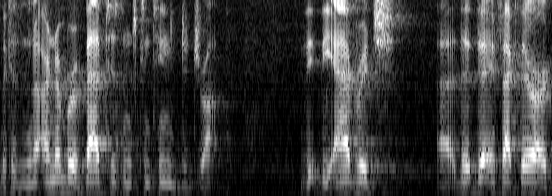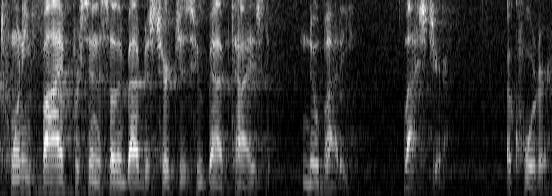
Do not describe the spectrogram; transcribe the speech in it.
because our number of baptisms continued to drop. The, the average, uh, the, the, in fact, there are 25% of Southern Baptist churches who baptized nobody last year, a quarter.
